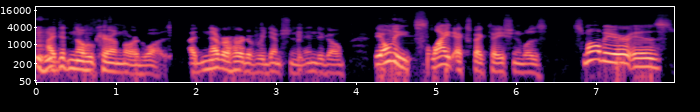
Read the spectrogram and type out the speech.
Mhm. I didn't know who Karen Lord was. I'd never heard of Redemption in Indigo. The only slight expectation was Small Beer is,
